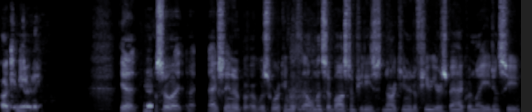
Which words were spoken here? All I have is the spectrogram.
on community. Yeah, so I, I actually ended up I was working with elements of Boston PD's NARC unit a few years back when my agency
